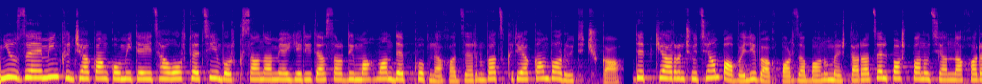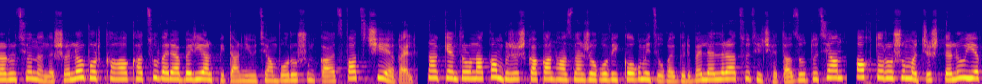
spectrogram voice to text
Նյուզեեմին քնչական կոմիտեից հաղորդեցին, որ 20-ամյա երիտասարդի մահվան դեպքով նախաձեռնված քրեական վարույթ չկա։ Դեպքի առնչությամբ ավելի վաղ պարզաբանում էր տարածել Պաշտպանության նախարարությունը, նշելով, որ քաղաքացու վերաբերյալ պիտանիության որոշում կայացված չի եղել։ Նա կենտրոնական բժշկական հանձնաժողովի կողմից ուղեգրվել է լրացուցիչ հետազոտության, ախտորոշումը ճշտելու եւ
